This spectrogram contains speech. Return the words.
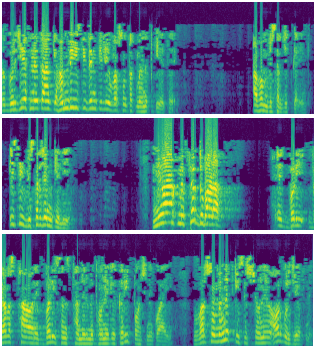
तो गुरजीएफ ने कहा कि हम भी इसी दिन के लिए वर्षों तक मेहनत किए थे। अब हम विसर्जित करेंगे। इसी विसर्जन के लिए न्यूयॉर्क में फिर दोबारा एक बड़ी व्यवस्था और एक बड़ी संस्था निर्मित होने के करीब पहुँचने को आई। वर्षों मेहनत की शिष्यों ने और गुरजेफ ने।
